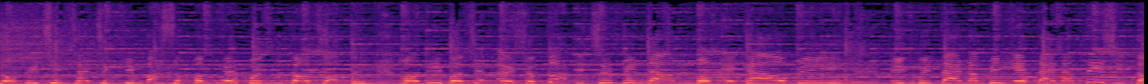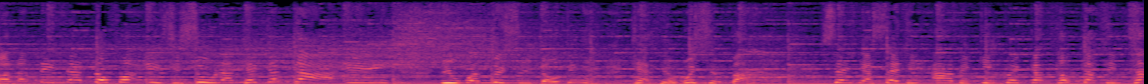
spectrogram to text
路边凊彩一斤肉松饭的温度绝对，予你无情爱上挂伫嘴边难忘的口味。因为台南味的台南地是大人恁仔拢无意思，输人客较介意。游玩对是路顶，听着为什么？细夜细地暗暝经过港口甲警察，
